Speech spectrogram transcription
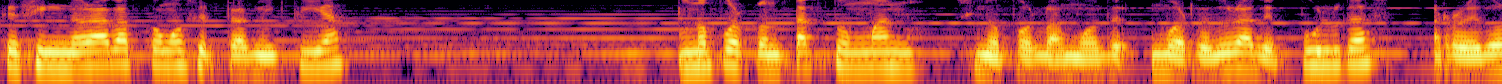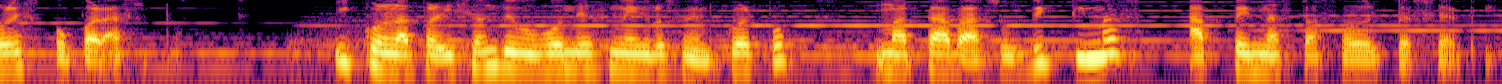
que se ignoraba cómo se transmitía no por contacto humano, sino por la mordedura de pulgas, roedores o parásitos. Y con la aparición de bubones negros en el cuerpo, mataba a sus víctimas apenas pasado el tercer día.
